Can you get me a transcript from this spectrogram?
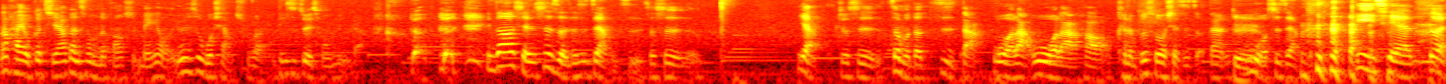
那还有个其他更聪明的方式没有，因为是我想出来，一定是最聪明的。你知道显示者就是这样子，就是呀就是这么的自大。我啦，我啦，哈，可能不是所有显示者，但对我是这样。以前对，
